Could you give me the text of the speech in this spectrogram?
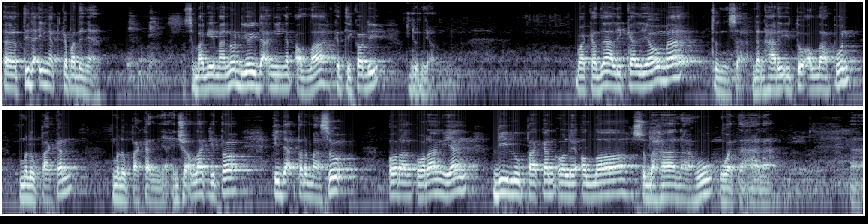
uh, tidak ingat kepadanya. Sebagaimana dia tidak mengingat Allah ketika di dunia. Wa kadzalikal yauma tunsa. Dan hari itu Allah pun melupakan melupakannya. Insyaallah kita tidak termasuk orang-orang yang dilupakan oleh Allah Subhanahu wa taala. Nah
